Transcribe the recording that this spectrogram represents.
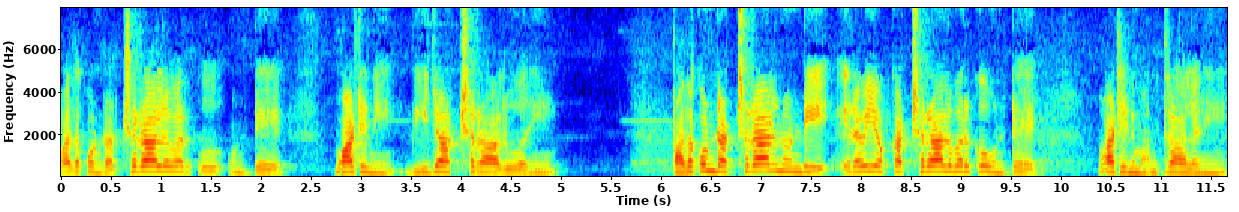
పదకొండు అక్షరాల వరకు ఉంటే వాటిని బీజాక్షరాలు అని. పదకొండు అక్షరాల నుండి ఇరవై ఒక్క అక్షరాల వరకు ఉంటే వాటిని మంత్రాలని.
